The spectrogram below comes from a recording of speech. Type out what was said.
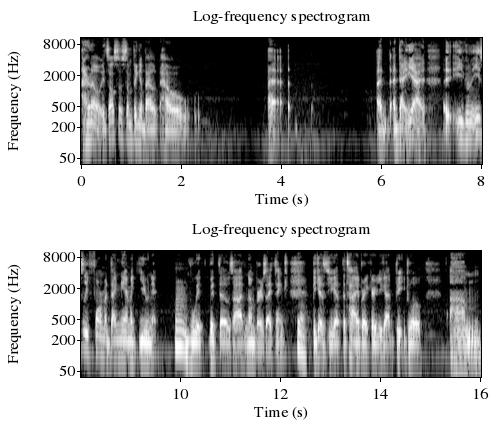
I don't know. It's also something about how. Uh, a, a dy- yeah, uh, you can easily form a dynamic unit with with those odd numbers. I think Yeah. because you got the tiebreaker, you got people, um,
